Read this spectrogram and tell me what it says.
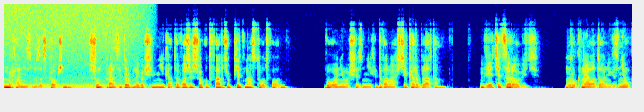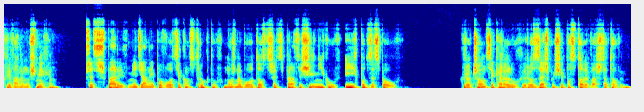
Mechanizm zaskoczył. Szum pracy drobnego silnika towarzyszył otwarciu piętnastu otworów. Wyłoniło się z nich dwanaście karblatam. Wiecie, co robić? Mruknęła do nich z nieukrywanym uśmiechem. Przez szpary w miedzianej powłoce konstruktów można było dostrzec pracę silników i ich podzespołów. Kroczące karaluchy rozeszły się po stole warsztatowym.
